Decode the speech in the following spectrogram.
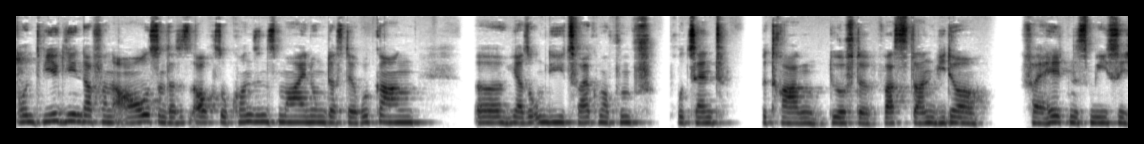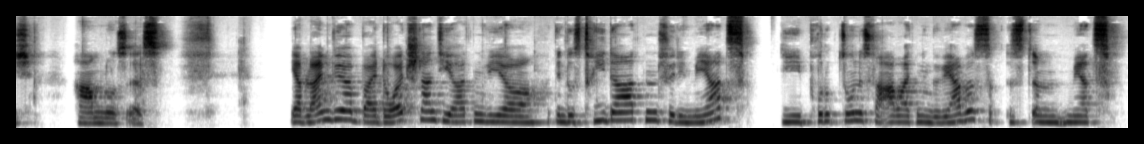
Und wir gehen davon aus, und das ist auch so Konsensmeinung, dass der Rückgang äh, ja so um die 2,5 Prozent betragen dürfte, was dann wieder verhältnismäßig harmlos ist. Ja, bleiben wir bei Deutschland. Hier hatten wir Industriedaten für den März. Die Produktion des verarbeitenden Gewerbes ist im März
